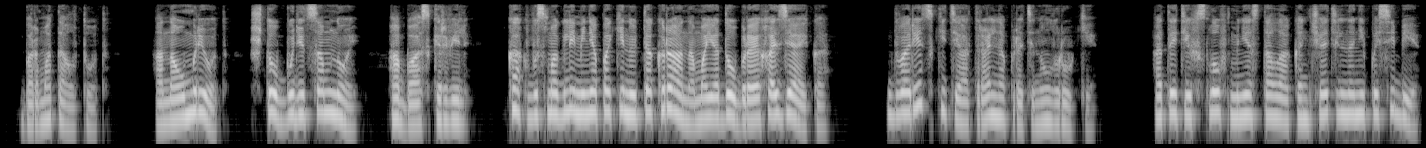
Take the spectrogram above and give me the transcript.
— бормотал тот. «Она умрет! Что будет со мной? А Баскервиль? Как вы смогли меня покинуть так рано, моя добрая хозяйка?» Дворецкий театрально протянул руки. От этих слов мне стало окончательно не по себе,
